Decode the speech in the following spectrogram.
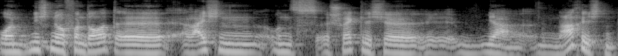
Und nicht nur von dort äh, erreichen uns schreckliche äh, ja, Nachrichten.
